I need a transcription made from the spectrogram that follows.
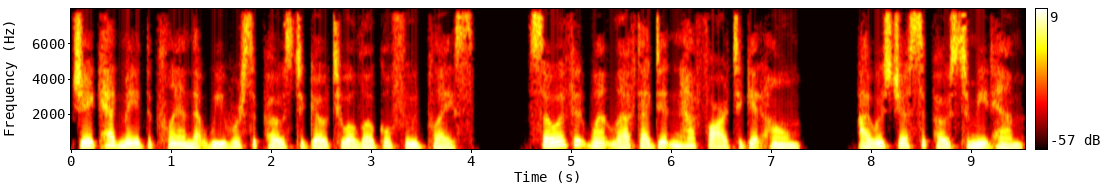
Jake had made the plan that we were supposed to go to a local food place. So if it went left, I didn't have far to get home. I was just supposed to meet him,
